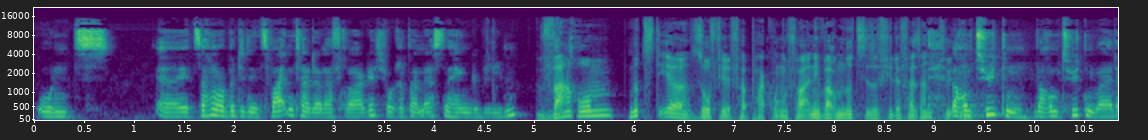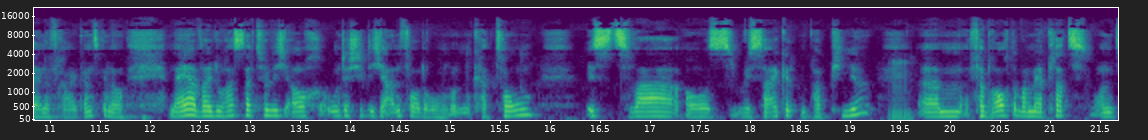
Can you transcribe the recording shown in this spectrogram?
und Äh, jetzt sag mal bitte den zweiten Teil deiner Frage. Ich war gerade beim ersten hängen geblieben. Warum nutzt ihr so viel Verpackung und vor allen Dingen, warum nutzt ihr so viele Versandtüten? Warum Tüten? Warum Tüten war ja deine Frage, ganz genau. Naja, weil du hast natürlich auch unterschiedliche Anforderungen und ein Karton ist zwar aus recyceltem Papier, mhm. ähm, verbraucht aber mehr Platz. Und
